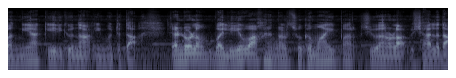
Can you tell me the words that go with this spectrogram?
ഭംഗിയാക്കിയിരിക്കുന്ന ഈ മുറ്റത്ത് രണ്ടോളം വലിയ വാഹനങ്ങൾ സുഖമായി പാർക്ക് ചെയ്യുവാനുള്ള വിശാലത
